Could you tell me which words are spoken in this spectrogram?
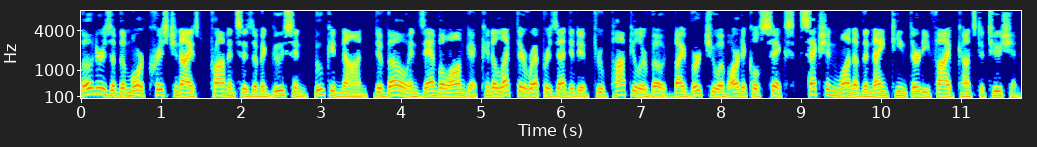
Voters of the more Christianized provinces of Agusan, Bukidnon, Davao and Zamboanga could elect their representative through popular vote by virtue of Article 6, Section 1 of the 1935 Constitution.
